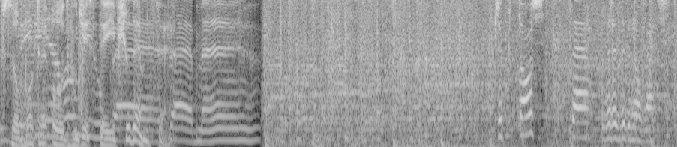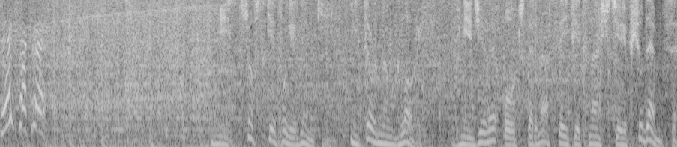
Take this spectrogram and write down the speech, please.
W sobotę o 20 w siódemce. Czy ktoś chce zrezygnować? Pierwsza krew! Mistrzowskie pojedynki Eternal Glory. W niedzielę o 14.15 w siódemce.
